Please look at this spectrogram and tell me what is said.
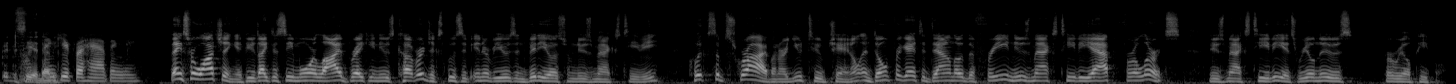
Good to see you, Thank you for having me. Thanks for watching. If you'd like to see more live breaking news coverage, exclusive interviews, and videos from Newsmax TV, click subscribe on our YouTube channel and don't forget to download the free Newsmax TV app for alerts. Newsmax TV, it's real news for real people.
